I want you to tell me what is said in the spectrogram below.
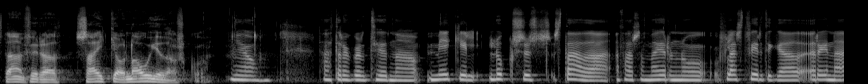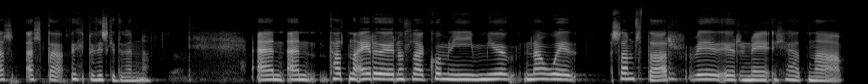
staðan fyrir að sækja og ná í þá sko. Já Þetta er okkur til hérna, mikil luxus staða þar sem það eru nú flest fyrirtæki að reyna að elda upp í fiskitifinna. En, en þarna eru þau náttúrulega komin í mjög náið samstarf við erunni hérna,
